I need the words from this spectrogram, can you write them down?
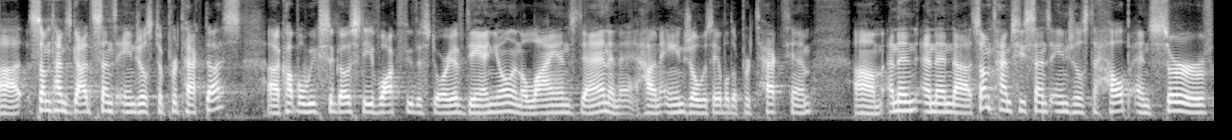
Uh, sometimes God sends angels to protect us. Uh, a couple weeks ago, Steve walked through the story of Daniel in the lion's den and how an angel was able to protect him. Um, and then, and then uh, sometimes he sends angels to help and serve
